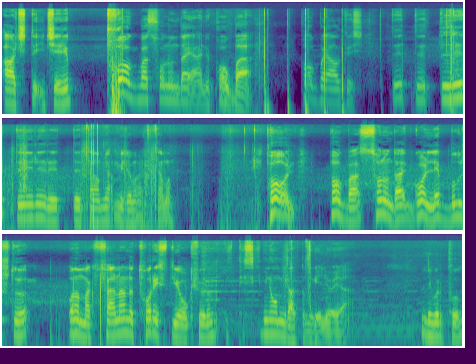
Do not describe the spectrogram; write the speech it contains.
açtı içeri. Pogba sonunda yani Pogba. Pogba'ya alkış. Tamam yapmayacağım artık tamam. Paul Pogba sonunda golle buluştu. Oğlum bak Fernando Torres diye okuyorum. PES 2011 aklıma geliyor ya. Liverpool.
